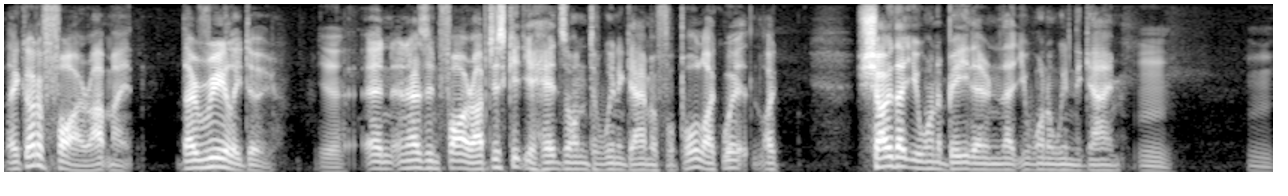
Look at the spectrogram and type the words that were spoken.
they gotta fire up, mate. They really do. Yeah. And and as in fire up, just get your heads on to win a game of football. Like we're like show that you want to be there and that you want to win the game. Mm. Mm.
